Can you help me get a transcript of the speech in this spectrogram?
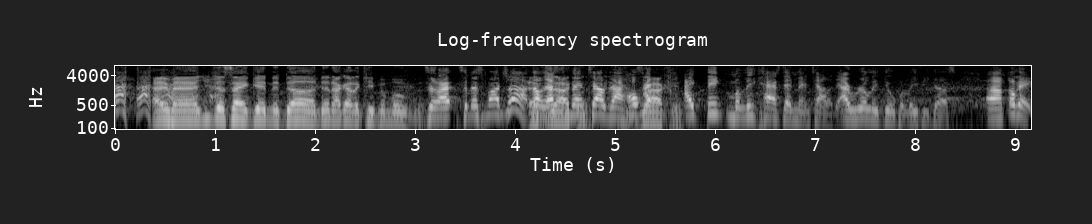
"Hey, man, you just ain't getting it done." Then I gotta keep it moving. So, I, so that's my job. No, that's the mentality. I, hope, Exactly. I, I think Maalik has that mentality. I really do believe he does. Um, okay,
